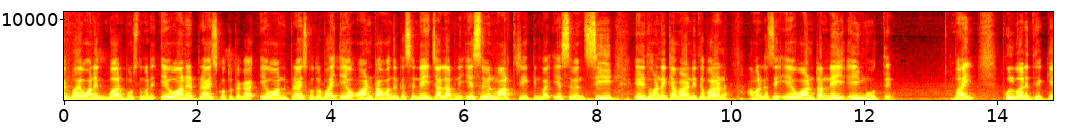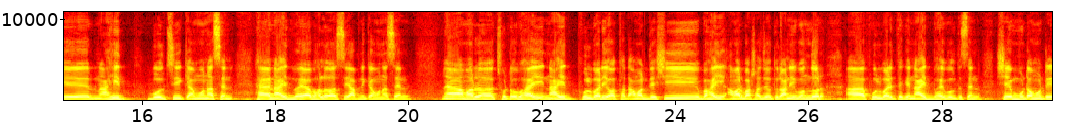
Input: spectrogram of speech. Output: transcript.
এক ভাই অনেকবার প্রশ্ন করে এ ওয়ানের প্রাইস কত টাকা? এ ওয়ান প্রাইস কত? ভাই এ ওয়ানটা আমাদের কাছে নেই, চাইলে আপনি এ সেভেন মার্ক থ্রি কিংবা এ সেভেন সি এই ধরনের ক্যামেরা নিতে পারেন। আমার কাছে এ ওয়ানটা নেই এই মুহূর্তে। ভাই, ফুলবাড়ি থেকে নাহিদ বলছি কেমন আছেন? হ্যাঁ নাহিদ ভাইয়া ভালো আছি। আপনি কেমন আছেন? আমার ছোট ভাই নাহিদ ফুলবাড়ি অর্থাৎ আমার দেশি ভাই আমার বাসা যেহেতু রানীর বন্দর আহ, ফুলবাড়ি থেকে নাহিদ ভাই বলতেছেন সে মোটামুটি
